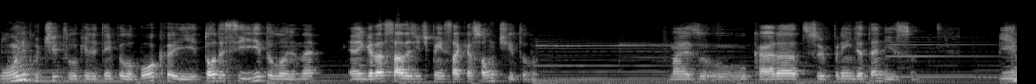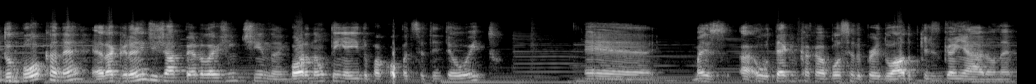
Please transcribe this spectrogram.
O único título que ele tem pelo Boca e todo esse ídolo, né? É engraçado a gente pensar que é só um título. Mas o, o cara surpreende até nisso. E do Boca, né? Era grande já a pérola argentina, embora não tenha ido para a Copa de 78. É, mas a, o técnico acabou sendo perdoado porque eles ganharam, né?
